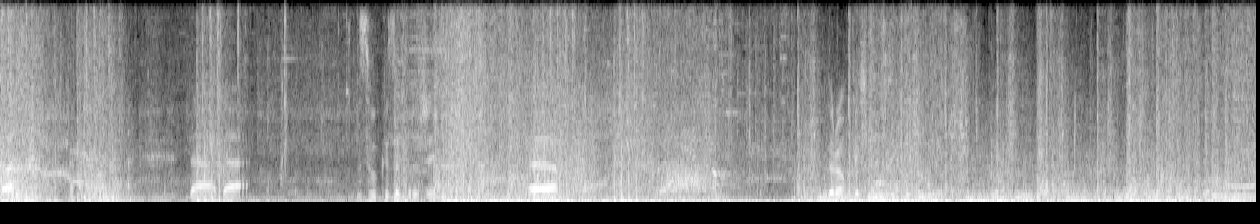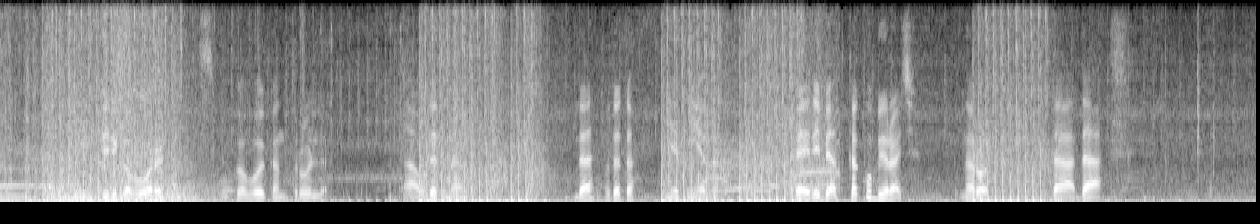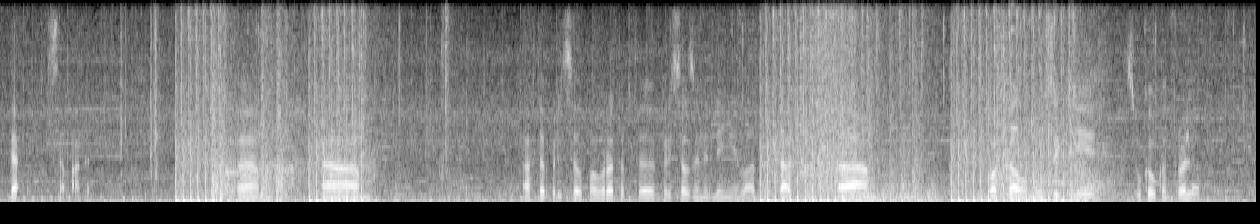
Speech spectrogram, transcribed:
Ладно. Да, да. Звук изображения. Эм, Громкость музыки. Переговоры. Звуковой контроллер. А, вот это, наверное. Да? Вот это? Нет, не это. Эй, ребят, как убирать? Народ. Да. Да, Эм, эм. Автоприцел, поворот, автоприцел, замедление, ладно. Так, эм, вокал музыки, звуковой контроллер?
